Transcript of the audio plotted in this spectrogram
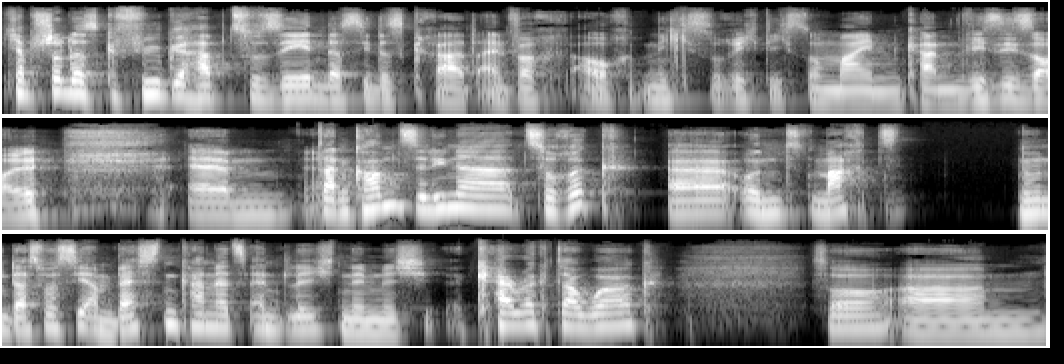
ich hab schon das Gefühl gehabt zu sehen, dass sie das gerade einfach auch nicht so richtig so meinen kann, wie sie soll. Ähm, ja. Dann kommt Selina zurück äh, und macht nun das, was sie am besten kann letztendlich, nämlich Character Work. So, ähm,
